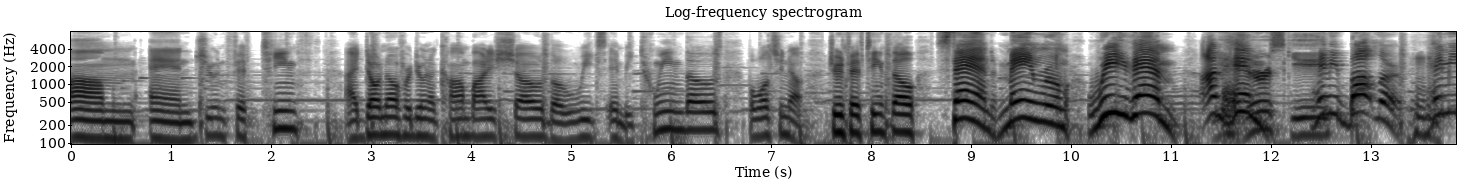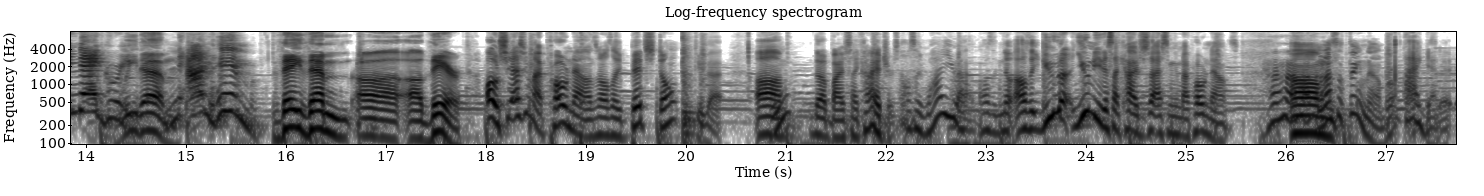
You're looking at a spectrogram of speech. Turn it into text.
um, and June 15th. I don't know if we're doing a calm body show the weeks in between those, but we'll let you know. June 15th, though, stand, main room, we them. I'm him. Yerski. Himmy Butler. Himmy Negri. We them. I'm him. They, them, uh, uh, there. Oh, she asked me my pronouns, and I was like, "Bitch, don't do that." Um, the my psychiatrist. I was like, "Why are you?" At? I was like, "No." I was like, "You got, you need a psychiatrist asking me my pronouns." Well, Um, that's the thing now, bro. I get it.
